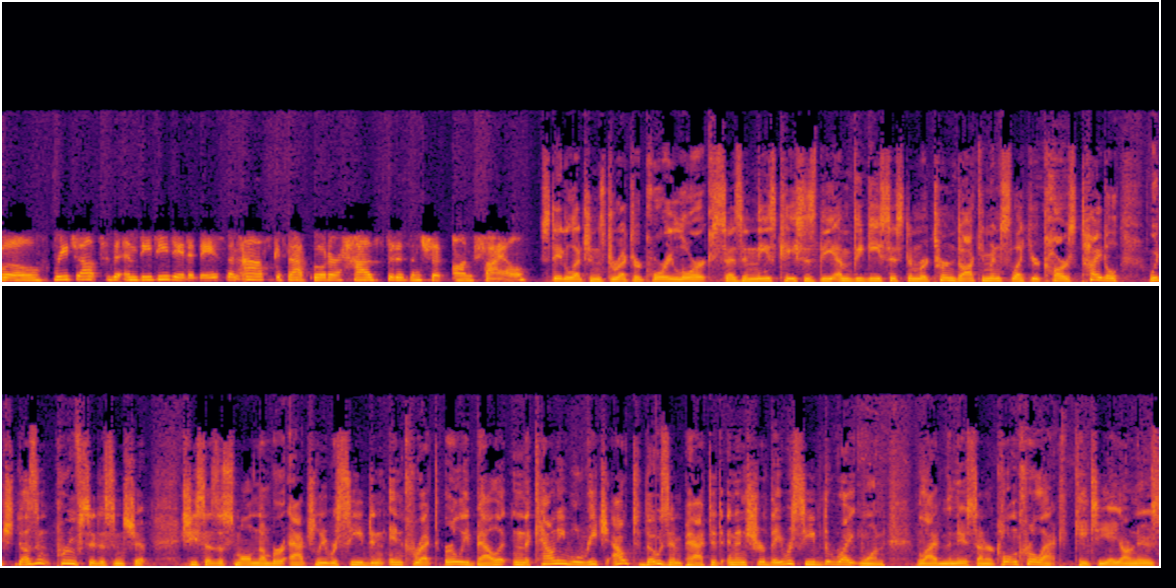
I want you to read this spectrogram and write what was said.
will reach out to the MVD database and ask if that voter has citizenship on file. State Elections Director Kori Lorick says in these cases, the MVD system returned documents like your car's title, which doesn't prove citizenship. She says a small number actually received an incorrect early ballot, and the county will reach out to those impacted and ensure they receive the right one. Live in the News Center, Colton Krolak, KTAR News.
